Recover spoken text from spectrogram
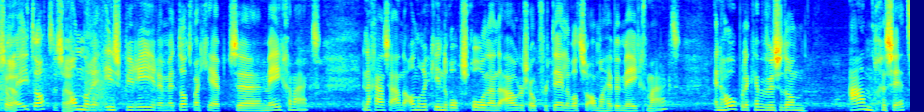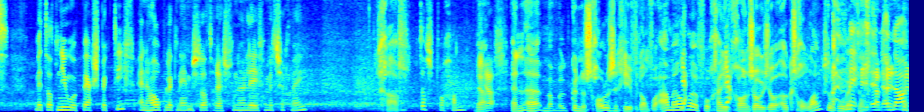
zo heet dat. Dus anderen inspireren met dat wat je hebt uh, meegemaakt. En dan gaan ze aan de andere kinderen op school en aan de ouders ook vertellen wat ze allemaal hebben meegemaakt. En hopelijk hebben we ze dan aangezet met dat nieuwe perspectief. En hopelijk nemen ze dat de rest van hun leven met zich mee. Gaaf. Dat is het programma. Ja. En uh, kunnen scholen zich hier dan voor aanmelden? Of gaan je gewoon sowieso elke school langs? Of hoe nee, dat? Nou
